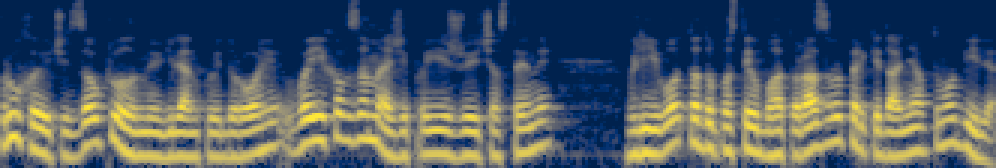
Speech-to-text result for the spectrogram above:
рухаючись за округленою ділянкою дороги, виїхав за межі проїжджої частини вліво та допустив багаторазове перекидання автомобіля.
